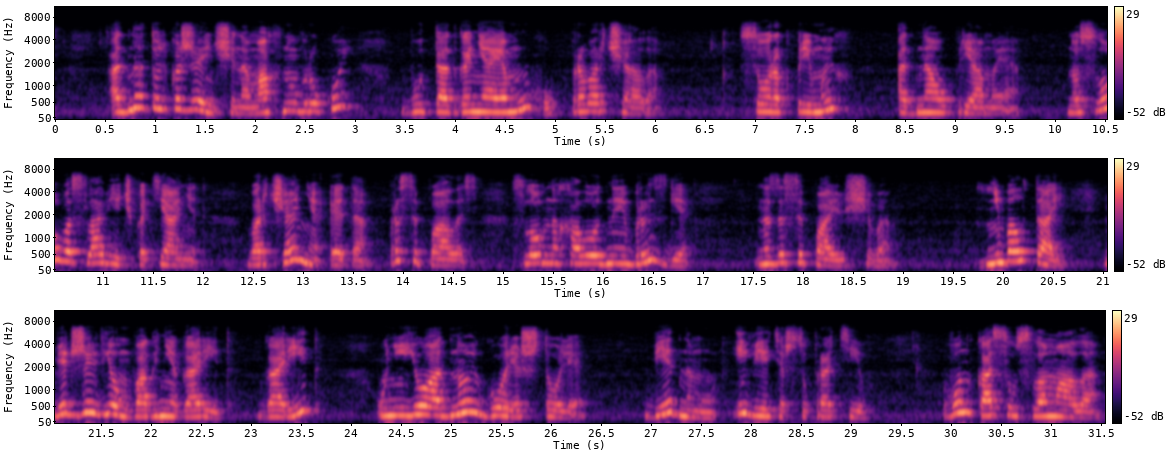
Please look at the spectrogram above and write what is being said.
Одна только женщина, махнув рукой, будто отгоняя муху, проворчала. Сорок прямых, одна упрямая. Но слово словечко тянет, ворчание это просыпалось, словно холодные брызги на засыпающего. Не болтай, ведь живьем в огне горит. Горит? У нее одной горе, что ли? Бедному и ветер супротив — Вон косу сломала.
